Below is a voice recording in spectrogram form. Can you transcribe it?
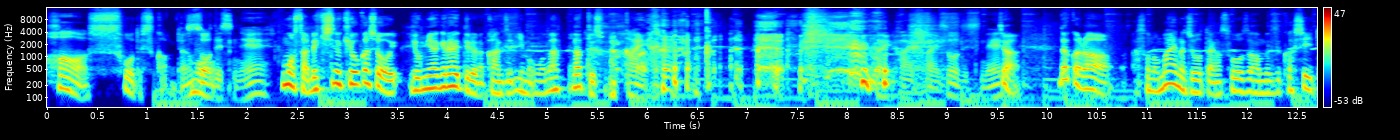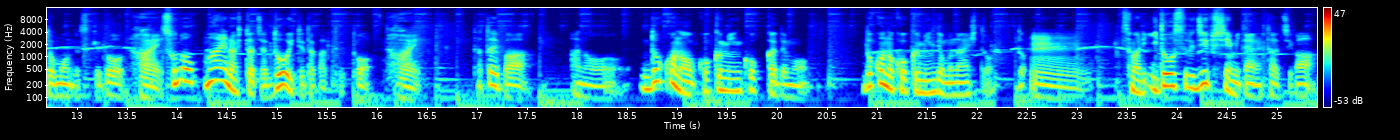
はあ、そうですか、みたいな。もそうですね。もうさ、歴史の教科書を読み上げられてるような感じに今もうな なってしまう。はい。はいはいはい。そうですね。じゃあ、だから、その前の状態の想像は難しいと思うんですけど、はい。その前の人たちはどう言ってたかというと、はい。例えば、あの、どこの国民国家でも、どこの国民でもない人、どうん。つまり移動するジプシーみたいな人たちが、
